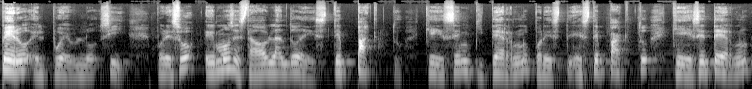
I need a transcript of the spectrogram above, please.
pero el pueblo sí. Por eso hemos estado hablando de este pacto que es sempiterno, por este, este pacto que es eterno,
